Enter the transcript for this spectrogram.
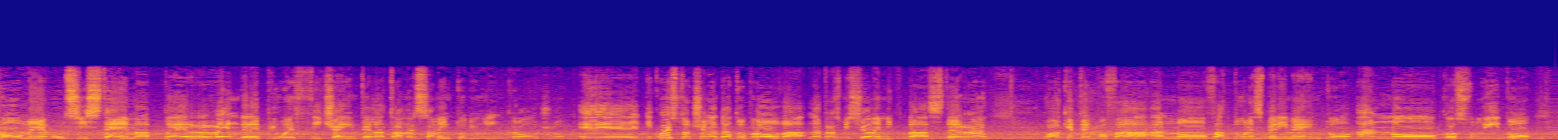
come un sistema per rendere più efficiente l'attraversamento di un incrocio, e di questo ce n'ha dato prova la trasmissione Mythbuster qualche tempo fa hanno fatto un esperimento, hanno costruito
